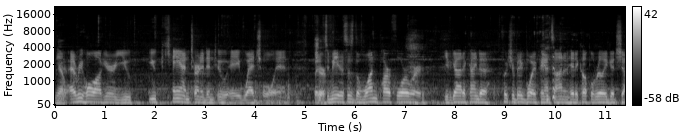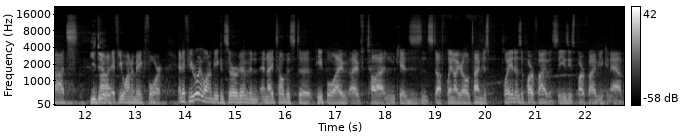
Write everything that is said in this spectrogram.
Yeah. every hole out here, you you can turn it into a wedge hole in. But Sure. to me, this is the one par four where you've got to kind of put your big boy pants on and hit a couple really good shots. You do. uh, if you want to make four. And if you really want to be conservative, and, and I tell this to people I've, I've taught and kids and stuff playing out here all the time, just play it as a par five. It's the easiest par five you can have.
